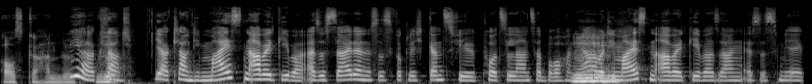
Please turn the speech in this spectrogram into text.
ausgehandelt Ja, klar. wird. Ja, klar. Und die meisten Arbeitgeber, also es sei denn, es ist wirklich ganz viel Porzellan zerbrochen, ja, aber Mhm. die meisten Arbeitgeber sagen, es ist mir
